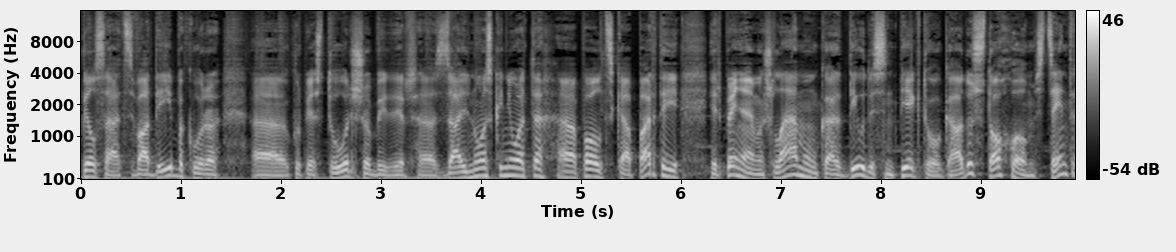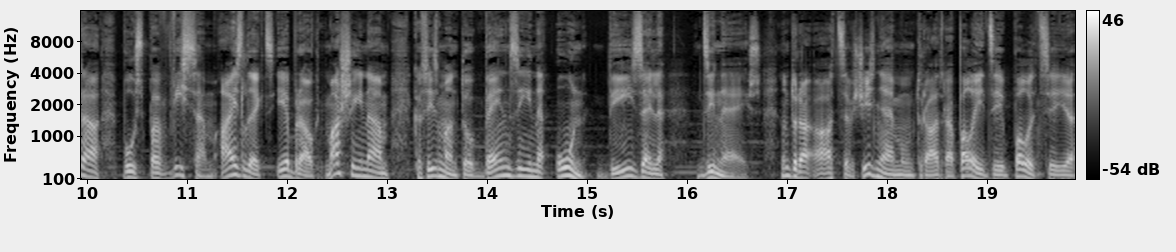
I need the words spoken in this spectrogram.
pilsētas vadība, kur, kur pie stūra šobrīd ir zaļa noskaņota politiskā partija, ir pieņēmuši lēmumu, ka ar 25. gadu Stokholmas centrā būs pavisam aizliegts iebraukt mašīnām, kas izmanto benzīna un dīzeļa dzinējus. Nu, tur atsevišķi izņēmumi, tur ātrā palīdzība, policija,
